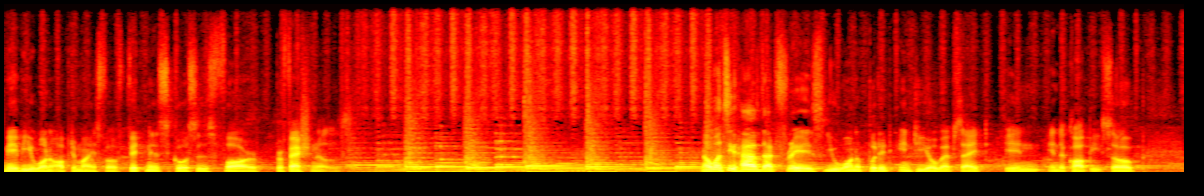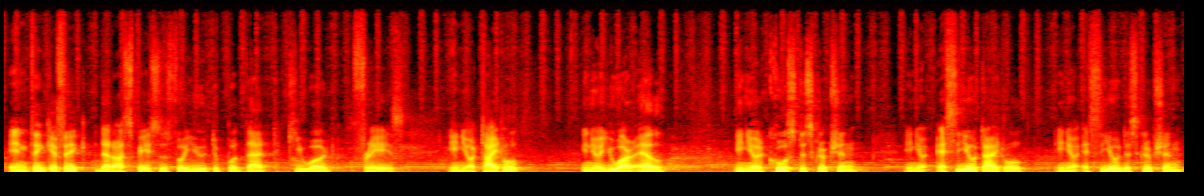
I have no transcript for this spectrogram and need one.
Maybe you want to optimize for fitness courses for professionals. Now, once you have that phrase, you want to put it into your website in, in the copy. So in Thinkific, there are spaces for you to put that keyword phrase in your title, in your URL, in your course description, in your SEO title, in your SEO description,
